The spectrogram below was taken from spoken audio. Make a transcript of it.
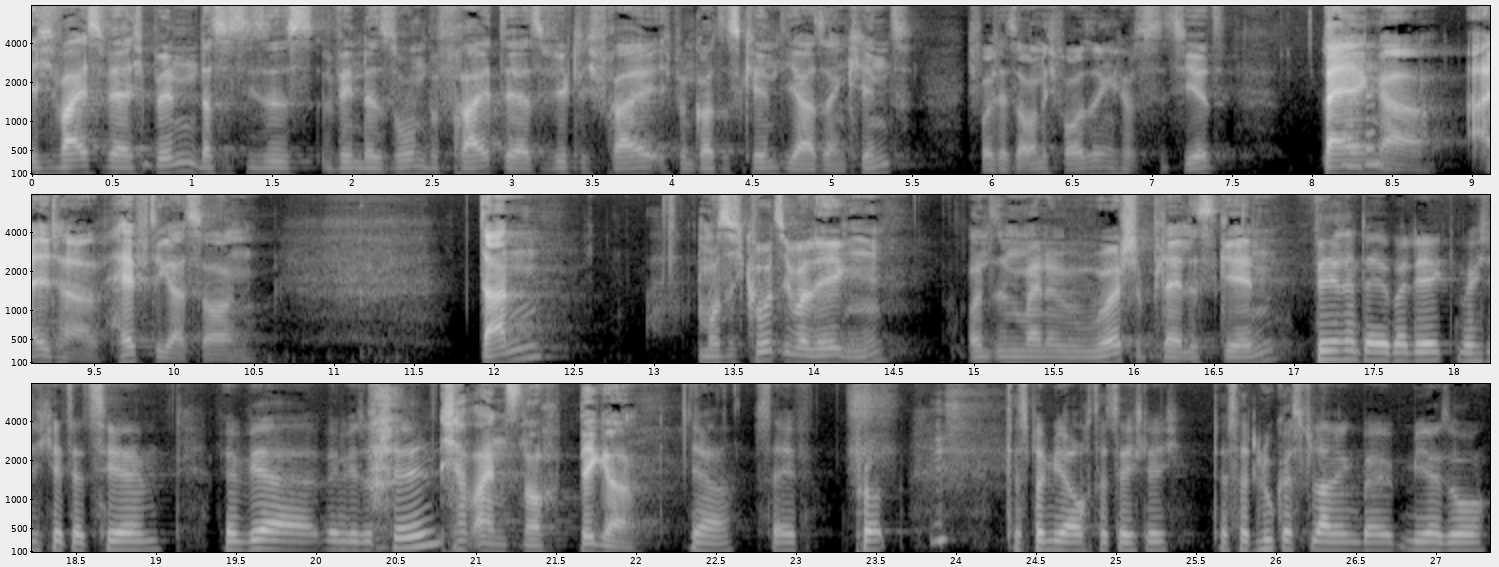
Ich weiß, wer ich bin. Das ist dieses, wen der Sohn befreit, der ist wirklich frei. Ich bin Gottes Kind, ja, sein Kind. Ich wollte jetzt auch nicht vorsingen, ich habe es zitiert. Banger, alter, heftiger Song. Dann muss ich kurz überlegen und in meine Worship-Playlist gehen. Während er überlegt, möchte ich jetzt erzählen, Wenn wir, wenn wir so chillen, Ich habe eins noch, Bigger. ja, safe. Pro das bei mir auch tatsächlich. Das hat Lukas Flaming bei mir so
